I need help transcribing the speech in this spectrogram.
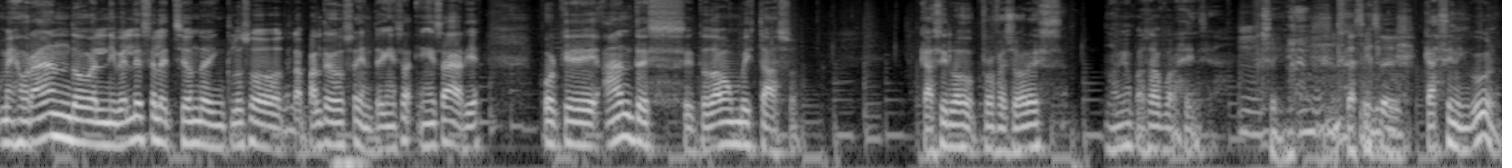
mejorando el nivel de selección de incluso de la parte docente en esa, en esa área, porque antes, si tú dabas un vistazo, casi los profesores no habían pasado por agencia, Sí, casi Sí. ninguno. casi ninguno.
